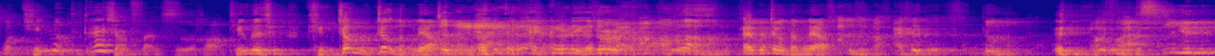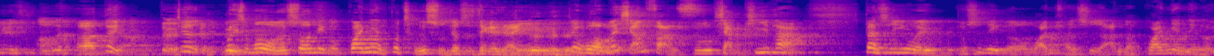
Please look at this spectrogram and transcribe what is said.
我听着不太像反思哈，听着就挺正正能量的，正能量对，哥几个都是完了，还不正能量？看起来还是得很正能量，反思啊，对，对，就是为什么我们说那个观念不成熟，就是这个原因。就我们想反思、想批判，但是因为不是那个完全是按照观念那个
